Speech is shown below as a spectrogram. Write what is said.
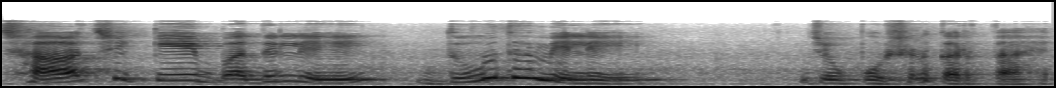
छाछ के बदले दूध मिले। जो पोषण करता है।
